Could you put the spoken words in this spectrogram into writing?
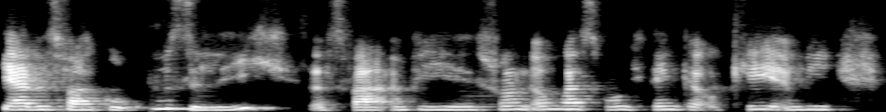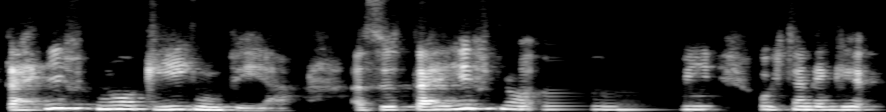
Ja, das war gruselig. Das war irgendwie schon irgendwas, wo ich denke, okay, irgendwie, da hilft nur Gegenwehr. Also da hilft nur irgendwie, wo ich dann denke,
